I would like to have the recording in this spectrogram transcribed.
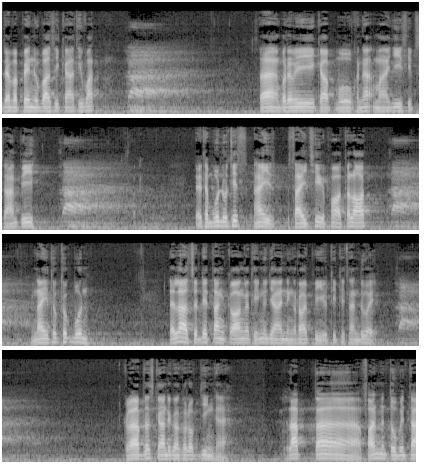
ได้มาเป็นอุบาสิกาที่วัด สร้างบารมีกับหมู่คณะมา 23 ปีแต่ทำบุญอุทิศให้ใส่ชื่อพ่อตลอด ในทุกๆบุญ และล่าสุดได้ตั้งกองกระถิ่นกุญยายหนึ่งร้อยปีอุทิศให้ท่านด้วย กราบรัชการด้วยความเคารพยิ่งค่ะรับตาฝันเป็นตูเป็นตะ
